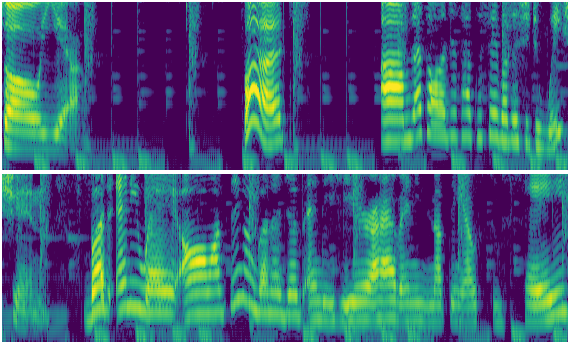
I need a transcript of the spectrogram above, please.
So yeah. But um that's all I just have to say about the situation. But anyway, um I think I'm gonna just end it here. I have any nothing else to say.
